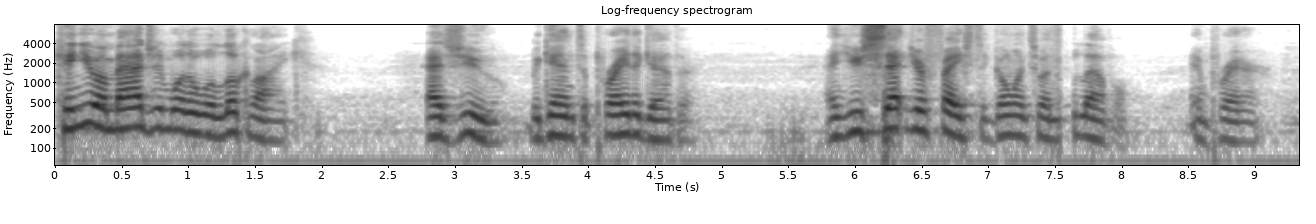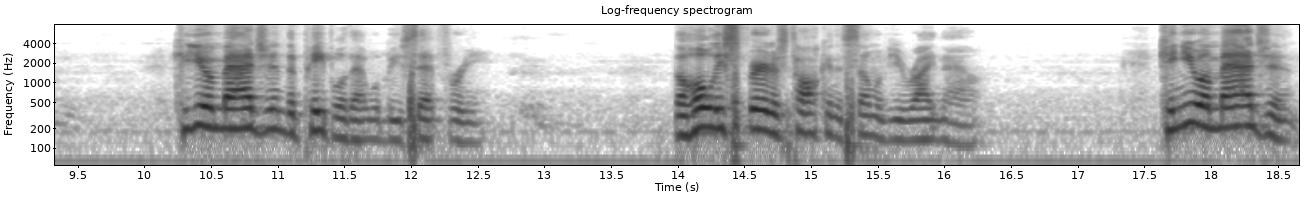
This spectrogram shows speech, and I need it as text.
Can you imagine what it will look like as you begin to pray together and you set your face to go into a new level in prayer? Can you imagine the people that will be set free? The Holy Spirit is talking to some of you right now. Can you imagine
